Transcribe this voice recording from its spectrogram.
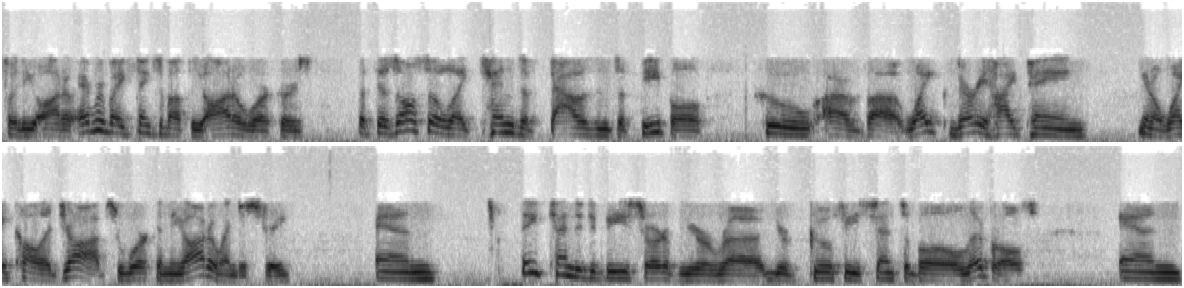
for the auto. Everybody thinks about the auto workers, but there's also like tens of thousands of people who have uh, white, very high paying, you know, white collar jobs who work in the auto industry. And they tended to be sort of your uh, your goofy, sensible liberals, and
